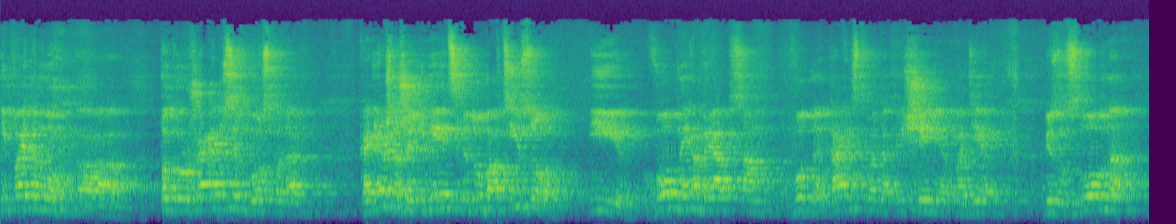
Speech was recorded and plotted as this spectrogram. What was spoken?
и поэтому э, погружаемся в Господа. Конечно же, имеется в виду баптизу и водный обряд сам, водное таинство, это крещение в воде, безусловно,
